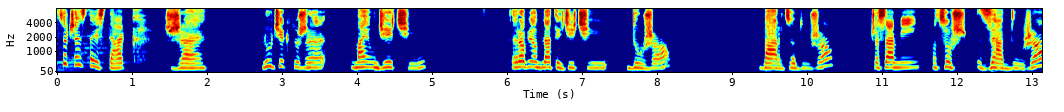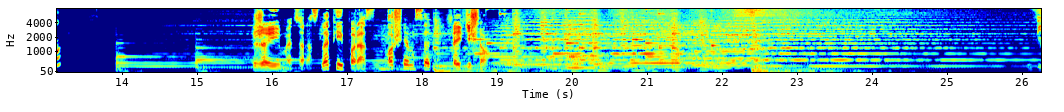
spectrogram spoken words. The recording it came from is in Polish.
Bardzo często jest tak, że ludzie, którzy mają dzieci, robią dla tych dzieci dużo, bardzo dużo, czasami, no cóż, za dużo. Żyjmy coraz lepiej po raz 860.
